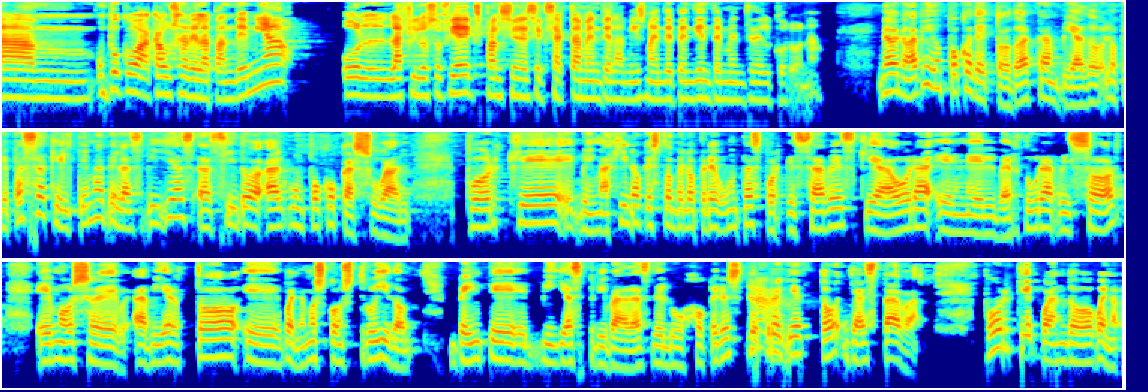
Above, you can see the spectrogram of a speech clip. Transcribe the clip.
un poco a causa de la pandemia o la filosofía de expansión es exactamente la misma independientemente del corona. No, no, ha habido un poco de todo, ha cambiado. Lo que pasa es que el tema de las villas ha sido algo un poco casual, porque me imagino que esto me lo preguntas porque sabes que ahora en el Verdura Resort hemos eh, abierto, eh, bueno, hemos construido 20 villas privadas de lujo, pero este ah. proyecto ya estaba porque cuando, bueno,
